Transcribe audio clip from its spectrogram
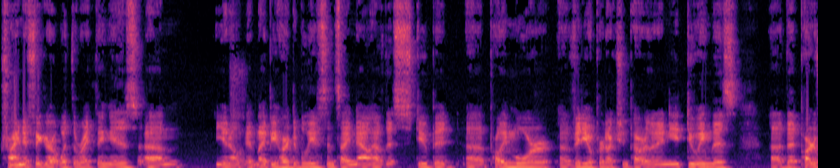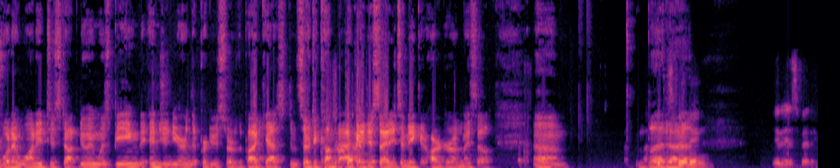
trying to figure out what the right thing is. Um, you know, it might be hard to believe since I now have this stupid, uh, probably more uh, video production power than I need doing this. Uh, that part of what I wanted to stop doing was being the engineer and the producer of the podcast, and so to come back, I decided to make it harder on myself. Um, but it's uh, fitting. It is fitting.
